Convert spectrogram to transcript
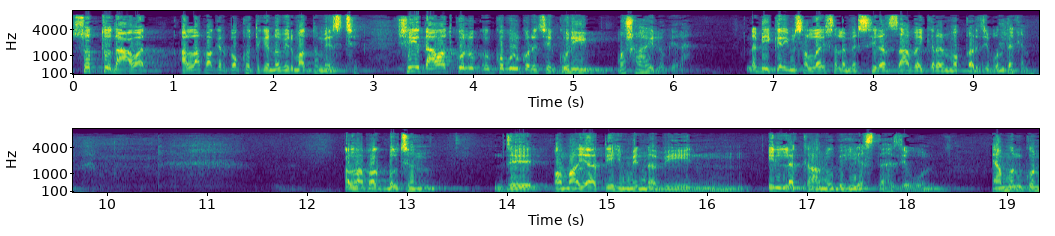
সত্য দাওয়াত আল্লাহ পাকের পক্ষ থেকে নবীর মাধ্যমে এসছে। সেই দাওয়াত কবুল করেছে গরিব, অসহায় লোকেরা। নবী করিম সাল্লা সাল্লামের সিরাজ সাহাবাই কারের মক্কার জীবন দেখেন। আল্লাহ পাক বলছেন যে নবীন এমন কোন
